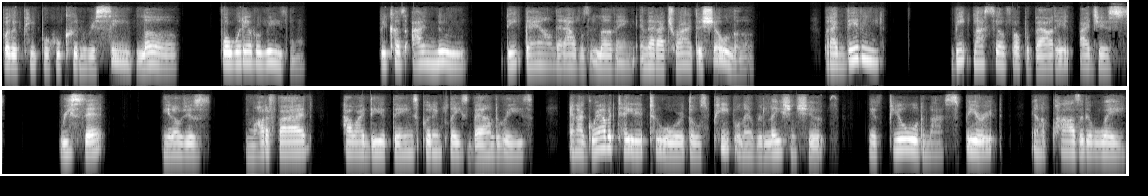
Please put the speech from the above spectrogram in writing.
for the people who couldn't receive love for whatever reason. Because I knew deep down that I was loving and that I tried to show love. But I didn't beat myself up about it. I just reset, you know, just modified how I did things, put in place boundaries. And I gravitated toward those people and relationships that fueled my spirit in a positive way,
